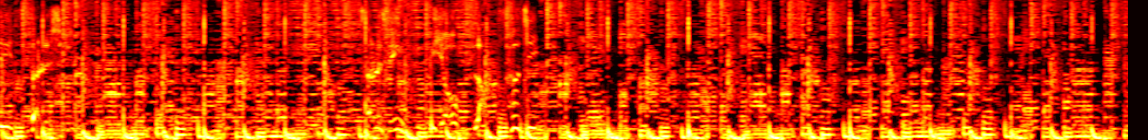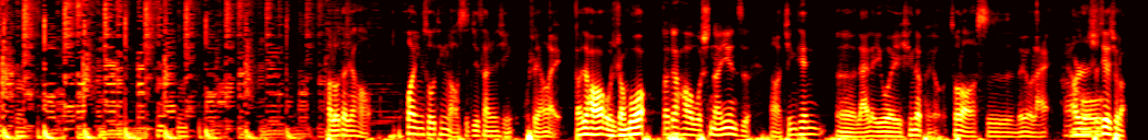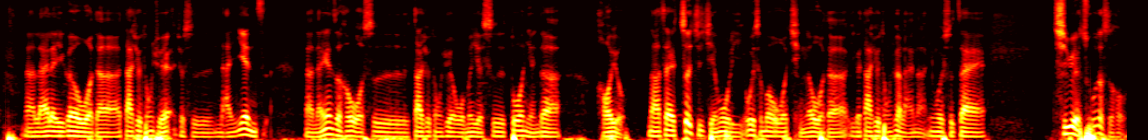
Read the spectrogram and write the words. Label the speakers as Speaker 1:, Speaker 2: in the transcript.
Speaker 1: 基三人行，三人行必有老司机。
Speaker 2: Hello，大家好，欢迎收听《老司机三人行》，我是杨磊
Speaker 3: 大家好，我是张波。
Speaker 4: 大家好，我是南燕子。
Speaker 2: 啊。今天呃来了一位新的朋友，周老师没有来，然
Speaker 3: 二人世界去了。
Speaker 2: 那来了一个我的大学同学，就是南燕子。那南燕子和我是大学同学，我们也是多年的好友。那在这期节目里，为什么我请了我的一个大学同学来呢？因为是在七月初的时候，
